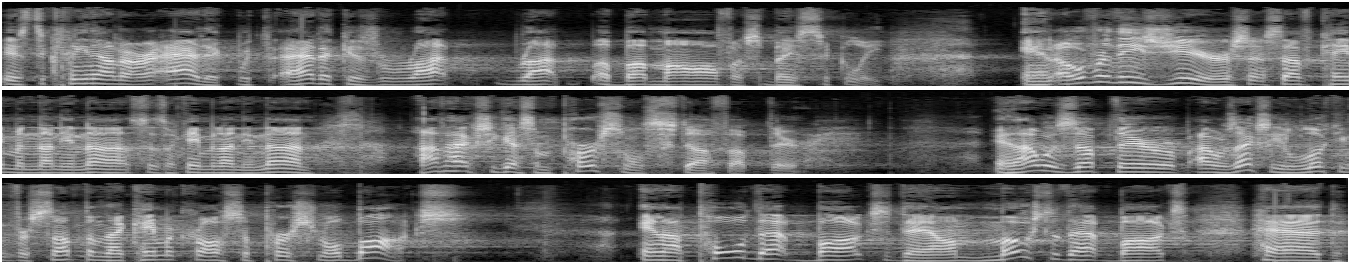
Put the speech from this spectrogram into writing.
is to clean out our attic. Which the attic is right, right above my office, basically. And over these years, since I've came in 99, since I came in 99, I've actually got some personal stuff up there. And I was up there, I was actually looking for something that I came across a personal box. And I pulled that box down. Most of that box had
